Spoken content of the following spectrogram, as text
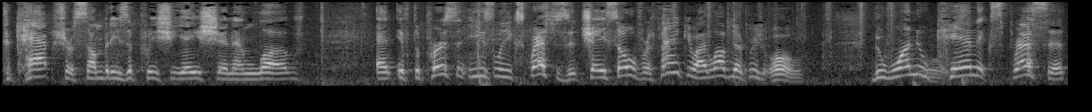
to capture somebody's appreciation and love. And if the person easily expresses it, chase over, thank you, I love you, I appreciate Oh. The one who can express it,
